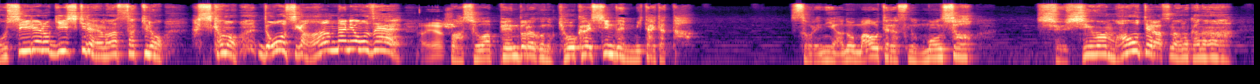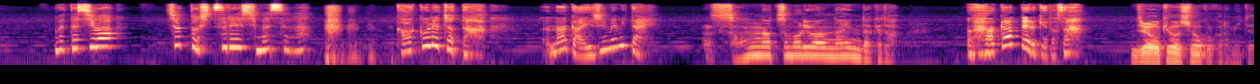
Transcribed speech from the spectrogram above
腰入れの儀式だよな、さっきの。しかも、同志があんなに大勢.場所はペンドラゴの教会神殿みたいだった。それにあのマオテラスの紋章。出身はマオテラスなのかな？私は、ちょっと失礼しますわ。隠れちゃった。なんかいじめみたい。そんなつもりはないんだけど。わかってるけどさ。状況証拠から見て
